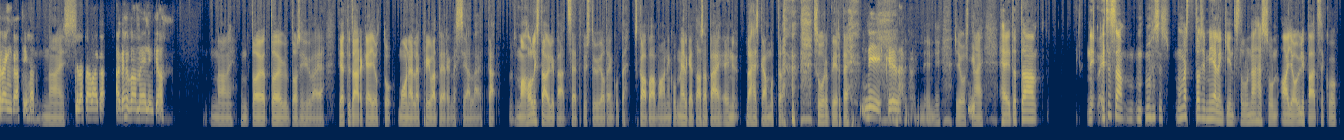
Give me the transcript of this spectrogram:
renkaat ihan. Nice. Kyllä täällä aika, aika hyvä meininki on. No niin, no toi, toi on kyllä tosi hyvä ja tietty tärkeä juttu monelle privateerille siellä, että mahdollistaa ylipäätään se, että pystyy jotenkuten skaapaamaan niin kuin melkein tasapäin, ei nyt läheskään, mutta suurin piirtein. Niin, kyllä. niin, niin, just näin. Hei, tota, niin itse asiassa m- siis mun mielestä tosi mielenkiintoista ollut nähdä sun ajo ylipäätään koko,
